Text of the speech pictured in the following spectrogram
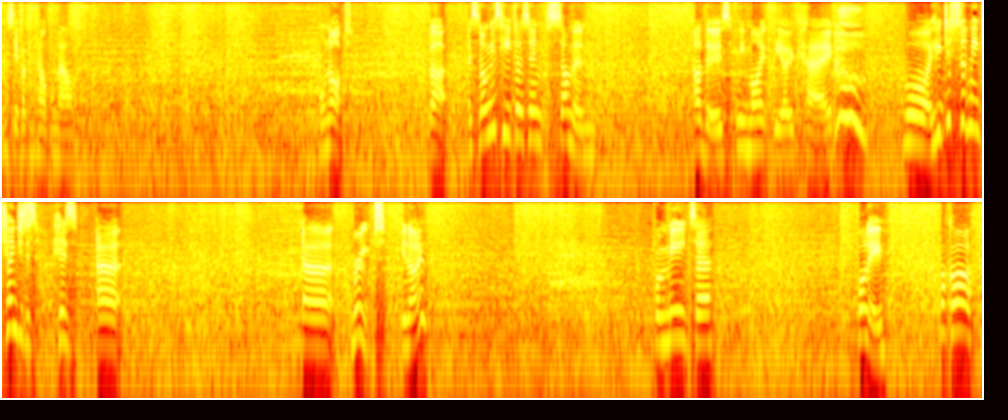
Let's see if I can help him out. Or not. But as long as he doesn't summon others, we might be okay. Boy, he just suddenly changes his his uh, uh, route, you know? From me to Polly. Fuck off!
